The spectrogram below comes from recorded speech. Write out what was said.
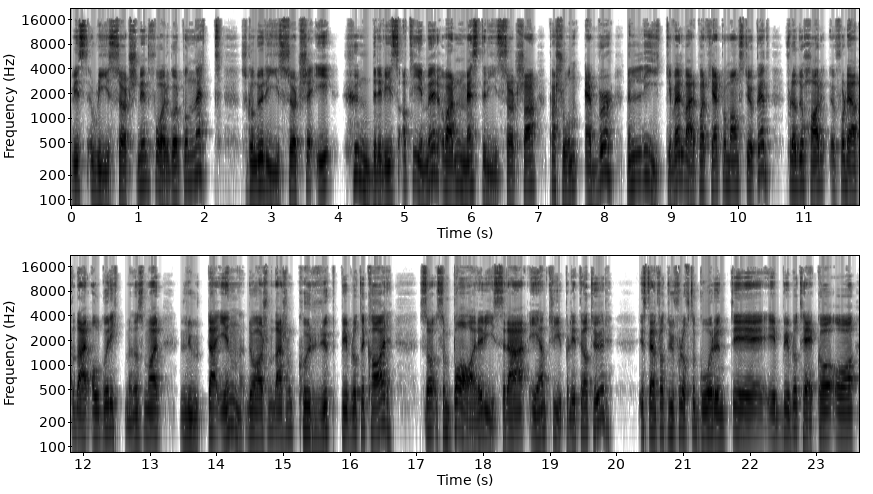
hvis researchen din foregår på nett, så kan du researche i hundrevis av timer og være den mest researcha personen ever, men likevel være parkert på Mount Stupid fordi, har, fordi det er algoritmene som har lurt deg inn. Som, det er som korrupt bibliotekar så, som bare viser deg én type litteratur, istedenfor at du får lov til å gå rundt i, i biblioteket og, og,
